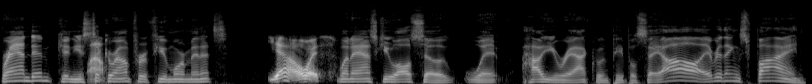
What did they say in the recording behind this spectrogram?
Brandon, can you stick around for a few more minutes? Yeah, always. I want to ask you also when, how you react when people say, "Oh, everything's fine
